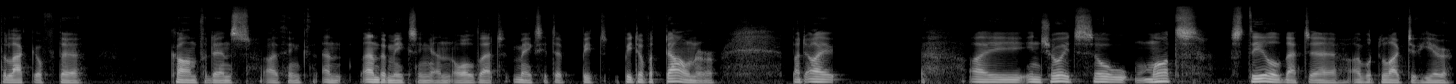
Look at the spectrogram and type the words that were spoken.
the lack of the confidence, I think, and and the mixing and all that makes it a bit bit of a downer. But I I enjoyed so much still that uh, I would like to hear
